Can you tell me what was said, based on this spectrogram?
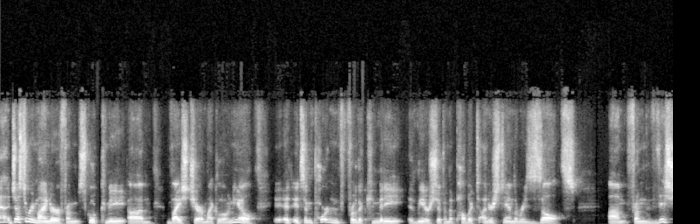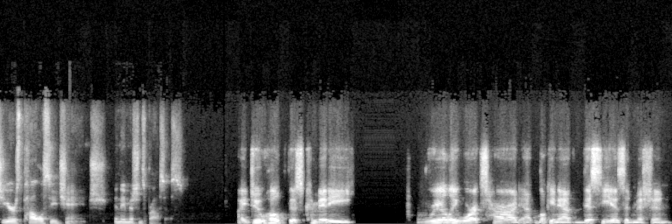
Uh, just a reminder from school committee um, vice chair Michael O'Neill, it, it's important for the committee leadership and the public to understand the results um, from this year's policy change in the admissions process? I do hope this committee really works hard at looking at this year's admission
